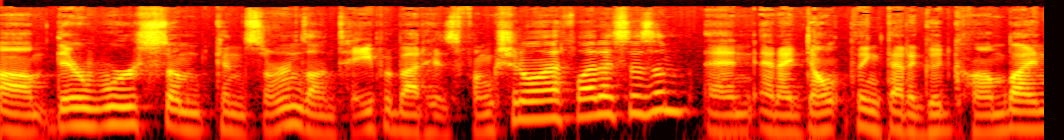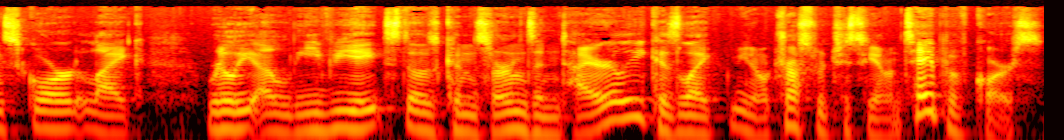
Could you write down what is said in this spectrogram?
Um, there were some concerns on tape about his functional athleticism, and and I don't think that a good combine score like really alleviates those concerns entirely. Because like you know, trust what you see on tape, of course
